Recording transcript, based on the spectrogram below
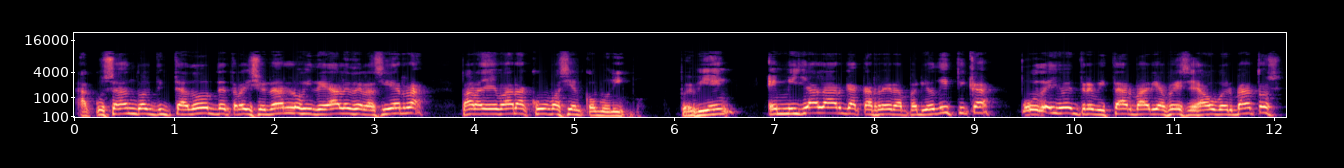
acusando al dictador de traicionar los ideales de la sierra para llevar a Cuba hacia el comunismo. Pues bien, en mi ya larga carrera periodística pude yo entrevistar varias veces a Uber Matos,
